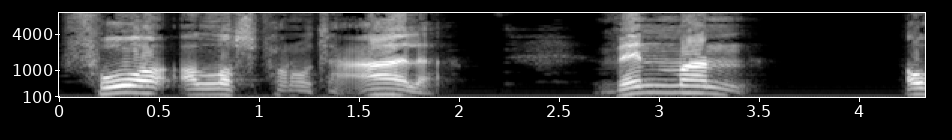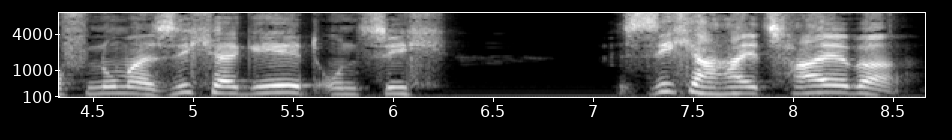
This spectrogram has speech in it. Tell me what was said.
vor Allah subhanahu wa ta'ala. Wenn man auf Nummer sicher geht und sich sicherheitshalber,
